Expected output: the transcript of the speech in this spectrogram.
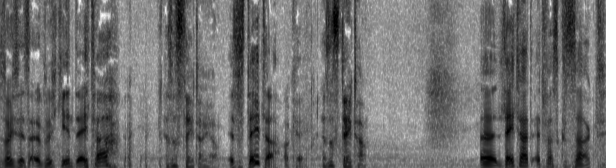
soll ich jetzt alle durchgehen? Data? Es ist Data, ja. Es ist Data, okay. Es ist Data. Äh, Data hat etwas gesagt.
